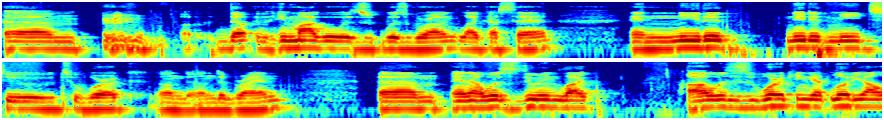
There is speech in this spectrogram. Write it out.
um, the Imago was was growing, like I said, and needed needed me to to work on the on the brand. Um, and I was doing like I was working at L'Oreal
